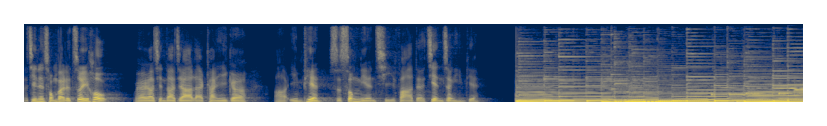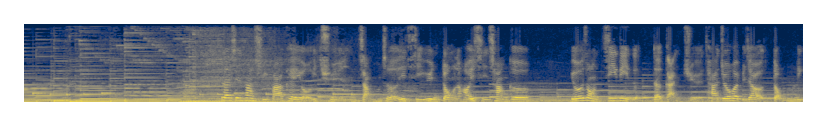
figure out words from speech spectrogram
在今天崇拜的最后，我要邀请大家来看一个啊影片，是松年启发的见证影片。在线上启发可以有一群长者一起运动，然后一起唱歌，有一种激励的的感觉，他就会比较有动力。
